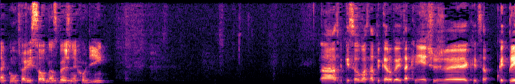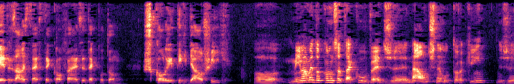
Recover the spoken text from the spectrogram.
na konfery sa od nás bežne chodí. A keď sa u vás napríklad robí také niečo, že keď, sa, keď príde ten zamestnanec z tej konferencie, tak potom školí tých ďalších? My máme dokonca takú vec, že náučné útorky, že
